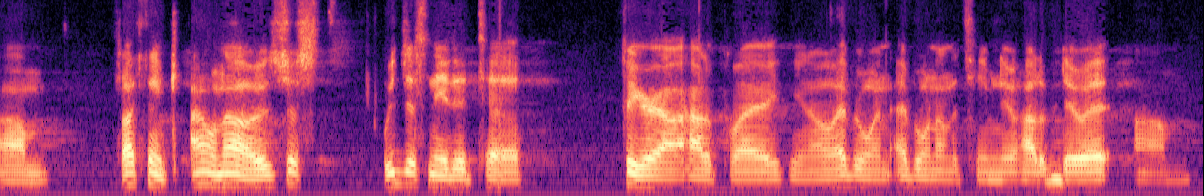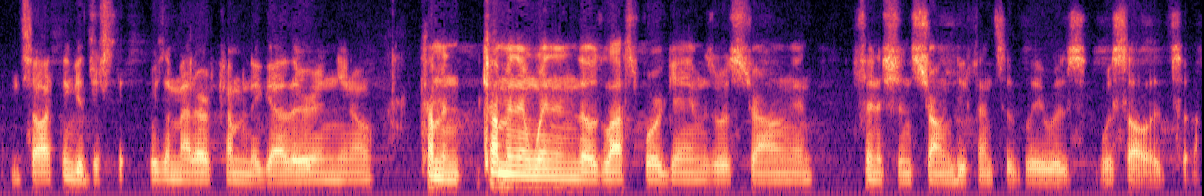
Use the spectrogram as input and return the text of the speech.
Um, so I think I don't know. It was just we just needed to figure out how to play. You know, everyone everyone on the team knew how to do it, um, and so I think it just was a matter of coming together and you know coming coming and winning those last four games was strong and finishing strong defensively was was solid. So.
